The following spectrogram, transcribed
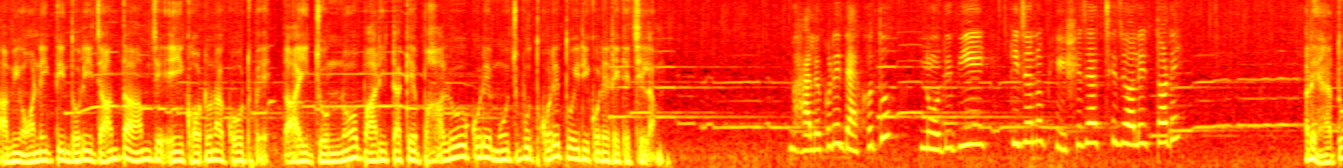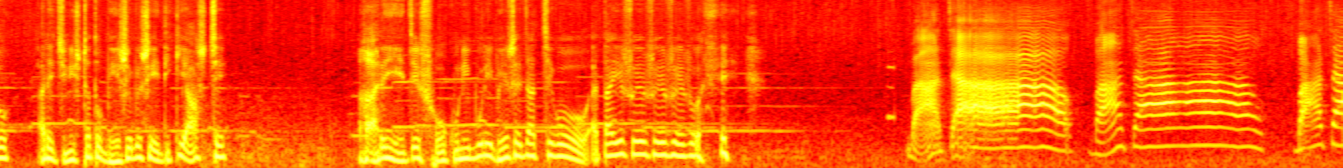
আমি অনেক দিন ধরেই জানতাম যে এই ঘটনা ঘটবে তাই জন্য বাড়িটাকে ভালো করে মজবুত করে তৈরি করে রেখেছিলাম। ভালো করে দেখো তো। নদী দিয়ে কি যেন ভেসে যাচ্ছে জলের তরে? আরে হ্যাঁ তো আরে জিনিসটা তো ভেসে ভেসে এদিকে আসছে। আরে এ যে শকুনি বুড়ি ভেসে যাচ্ছে গো তাই এসো এসো এসো এসো। বাঁচাও বাঁচাও বাঁচাও।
